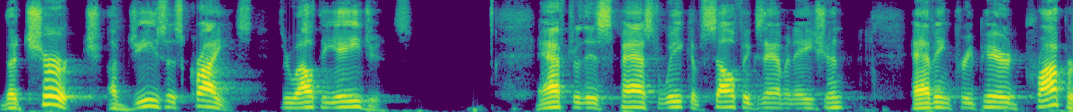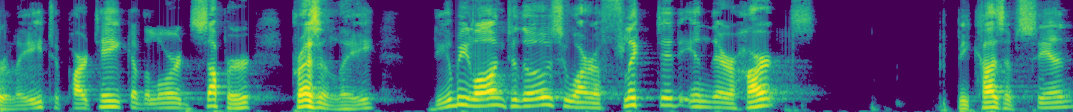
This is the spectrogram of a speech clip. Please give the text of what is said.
the church of Jesus Christ throughout the ages. After this past week of self examination, having prepared properly to partake of the Lord's Supper presently, do you belong to those who are afflicted in their hearts because of sin?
